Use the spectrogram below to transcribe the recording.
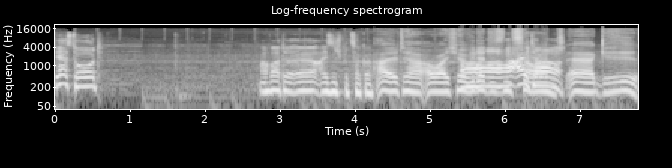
Der ist tot. Ach, warte, äh, Eisenspitzhacke. Alter, aua, ich höre Oh, wieder diesen Alter. Sound. Äh, grrr.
